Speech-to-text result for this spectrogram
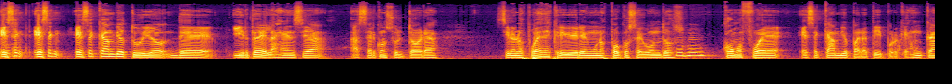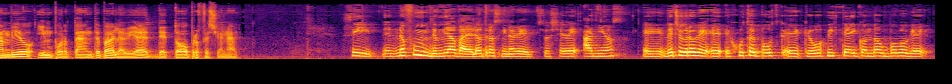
ese, Ese, ese cambio tuyo de irte de la agencia a ser consultora, si nos los puedes describir en unos pocos segundos, ¿cómo fue ese cambio para ti? Porque es un cambio importante para la vida de, todo profesional. Sí, no fue de un día para el otro, sino que yo llevé años. Eh, de hecho, creo que eh, justo el post que, que, vos viste ahí contaba un poco que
